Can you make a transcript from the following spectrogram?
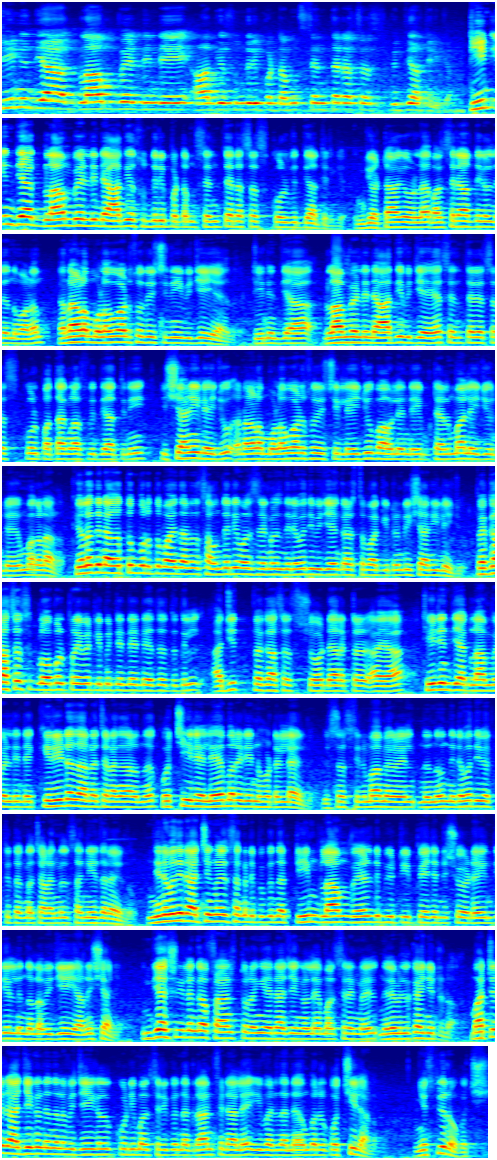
Teen India glam വേൾഡിന്റെ ആദ്യ സുന്ദരിപ്പട്ടം saint Teresa's വിദ്യാർത്ഥിനിക്ക്. ടീൻ ഇന്ത്യ ഗ്ലാം വേൾഡിന്റെ ആദ്യ സുന്ദരിപ്പട്ടം സെന്റ് തെരസസ് സ്കൂൾ വിദ്യാർത്ഥിനിക്ക്. ഇന്ത്യ ഒട്ടാകെയുള്ള മത്സരാർത്ഥികളിൽ നിന്നുമാണ് എറണാകുളം മുളകാട് സ്വദേശിനി വിജയിയായത്. ടീൻ ഇന്ത്യ ഗ്ലാം വേൾഡിന്റെ ആദ്യ വിജയായ സെന്റ് തെരസസ് സ്കൂൾ പത്താം ക്ലാസ് വിദ്യാർത്ഥിനി ഇഷാനി ലേജു എറണാകുളം മുളകാട് സ്വദേശി ലേജു ബാഹുലിന്റെയും ടെൽമ ലേജുവിന്റെയും മകളാണ്. കേരളത്തിനകത്തും പുറത്തുമായി നടന്ന സൗന്ദര്യ മത്സരങ്ങളിൽ നിരവധി വിജയം കരസ്ഥമാക്കിയിട്ടുണ്ട് Ishani Leju. Pegasus global private ലിമിറ്റഡിന്റെ നേതൃത്വത്തിൽ അജിത് പെഗാസസ് ഷോ ഡയറക്ടർ ആയ ടീൻ ഇന്ത്യ ഗ്ലാം വേൾഡിന്റെ കിരീടധാരണ ചടങ്ങ് നടന്നത് കൊച്ചിയിലെ ലേ മെറിഡിയൻ ഹോട്ടലിലായിരുന്നു. ബിസിനസ് സിനിമാ മേഖലയിൽ നിന്നും നിരവധി വ്യക്തിത്വങ്ങൾ ചടങ്ങിൽ സന്നിഹിതരായിരുന്നു. നിരവധി രാജ്യങ്ങളിൽ സംഘടിപ്പിക്കുന്ന team glam world beauty pageant ഷോയുടെ ഇന്ത്യയിൽ നിന്നുള്ള വിജയിയാണ് ഷാനി. ഇന്ത്യ ശ്രീലങ്ക ഫ്രാൻസ് തുടങ്ങിയ രാജ്യങ്ങളിലെ മത്സരങ്ങളിൽ നിലവിൽ കഴിഞ്ഞിട്ടുണ്ട്. മറ്റു രാജ്യങ്ങളിൽ നിന്നുള്ള വിജയികൾ കൂടി മത്സരിക്കുന്ന ഗ്രാൻഡ് ഫിനാലെ ഈ വരുന്ന നവംബറിൽ കൊച്ചിയിലാണ്. News bureau Kochi.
